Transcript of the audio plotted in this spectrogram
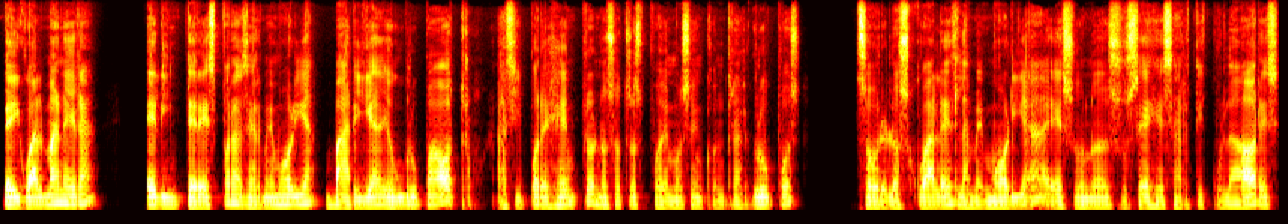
De igual manera, el interés por hacer memoria varía de un grupo a otro. Así, por ejemplo, nosotros podemos encontrar grupos sobre los cuales la memoria es uno de sus ejes articuladores,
